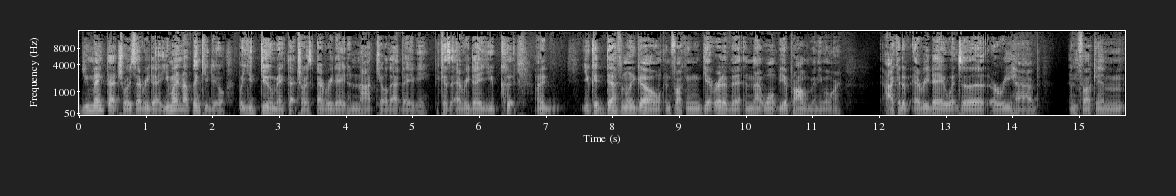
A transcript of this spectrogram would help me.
you make that choice every day. You might not think you do, but you do make that choice every day to not kill that baby because every day you could, I mean, you could definitely go and fucking get rid of it and that won't be a problem anymore. I could have every day went to a rehab and fucking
